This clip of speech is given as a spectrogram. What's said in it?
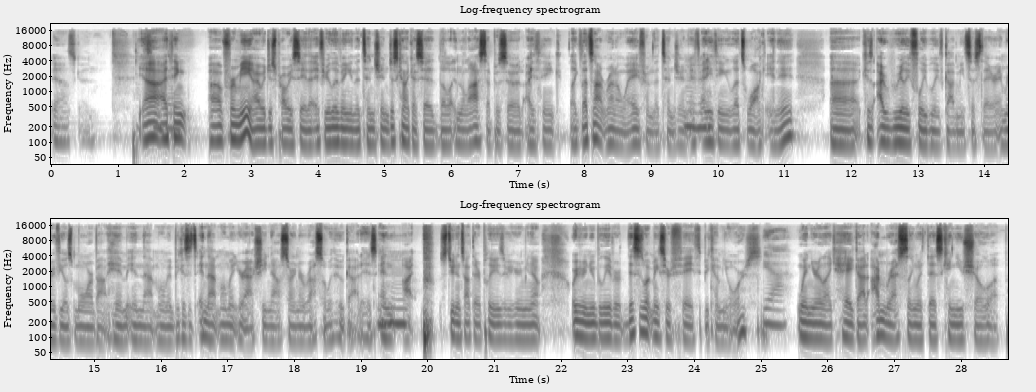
Yeah, that's good. Yeah, I think uh, for me, I would just probably say that if you're living in the tension, just kind of like I said the, in the last episode, I think like let's not run away from the tension. If mm-hmm. anything, let's walk in it. Uh, because I really fully believe God meets us there and reveals more about Him in that moment. Because it's in that moment you're actually now starting to wrestle with who God is. And mm-hmm. I, students out there, please, if you're hearing me now, or if you're a new believer, this is what makes your faith become yours Yeah. when you're like, hey, God, I'm wrestling with this. Can you show up?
